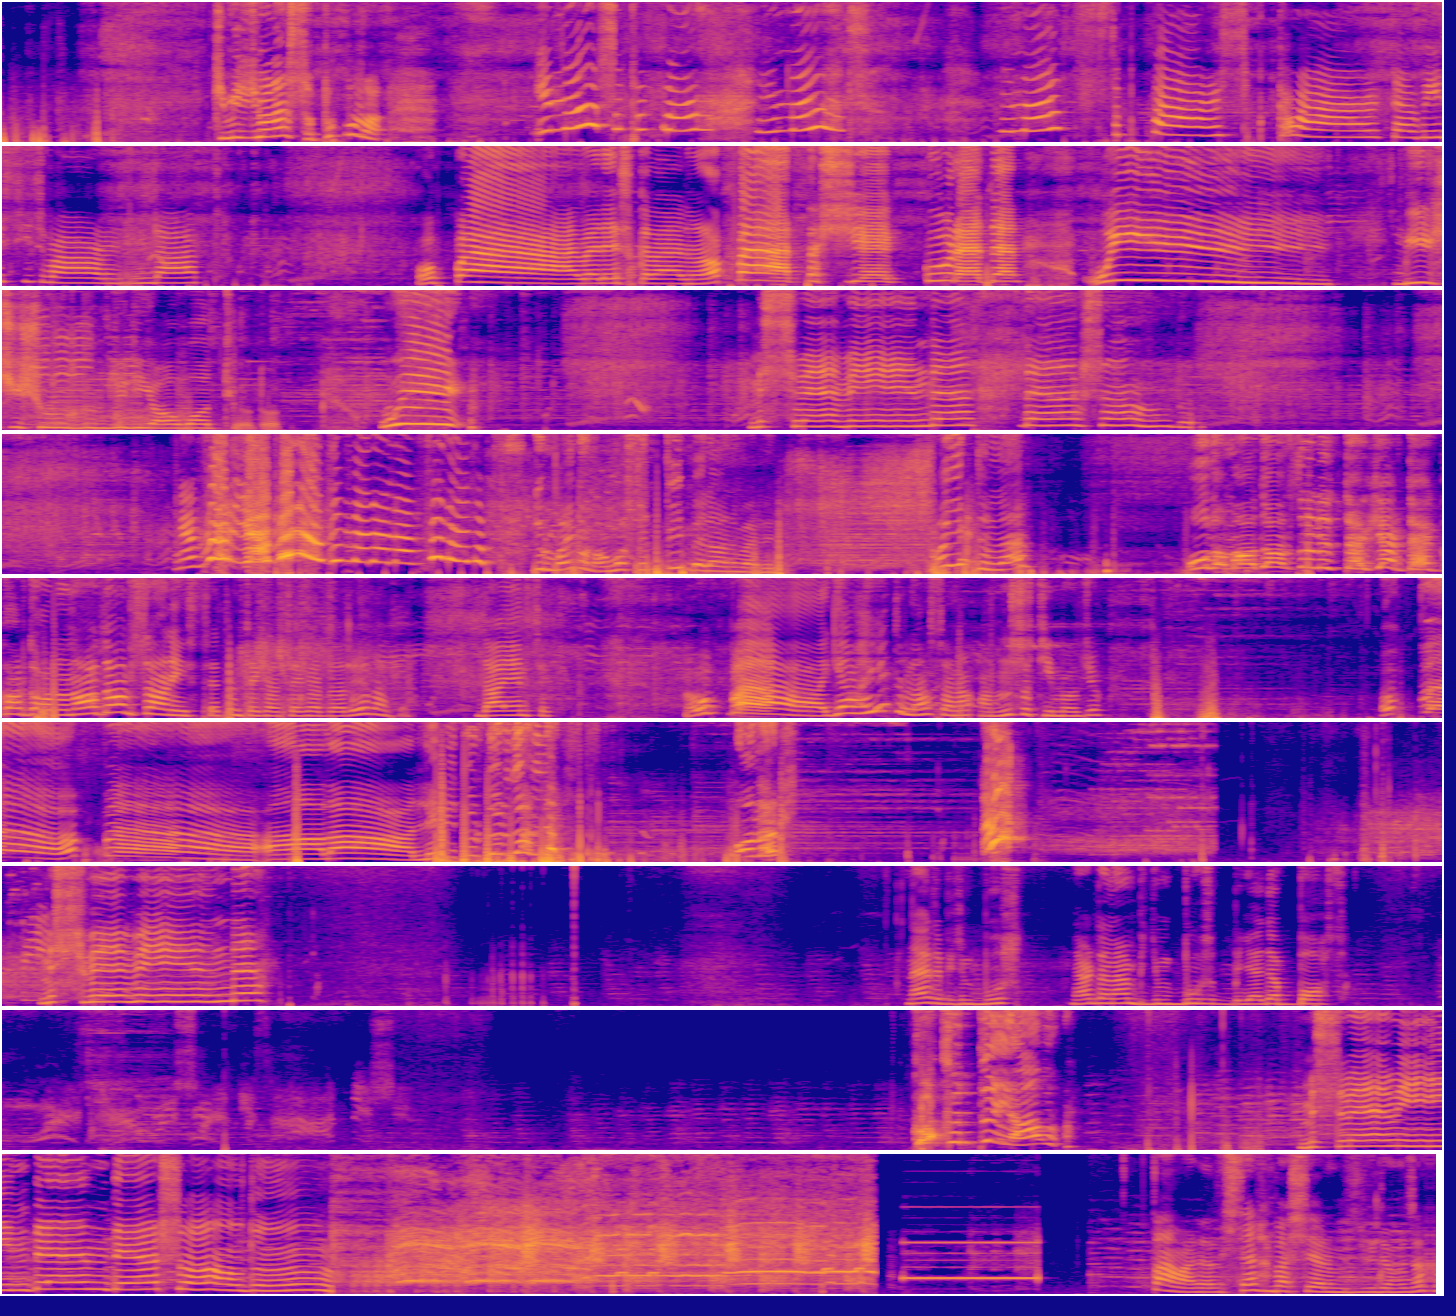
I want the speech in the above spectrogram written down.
Kim izliyor lan? Sapık mı var? İmdat sapık var. İmdat. İmdat sapık var. Sapık var. Terbiyesiz var. İmdat. Hoppa. Böyle eskaladın. Hoppa. Teşekkür eden. Uy. Bir kişi öldürdü diye hava atıyordu. Uy. Mesleğimde ders aldı. Ne var ya ben aldım ben onu ben aldım. Dur maymun Allah senin bin belanı versin. Hayırdır lan? Oğlum adamsanız teker teker dalın adamsanız. Zaten teker teker dalıyorlar ya. Daha yeni tek. Hoppa. Ya hayırdır lan sana? Anını satayım öleceğim. Hoppa hoppa. Ağla. Levi dur dur dur. dur. Onun. Mesveminde. Nerede bizim buz? Nerede lan bizim buz ya da boss? Kokuttu ya. Mesleğimden ders aldım. Tamam arkadaşlar başlayalım biz videomuza.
